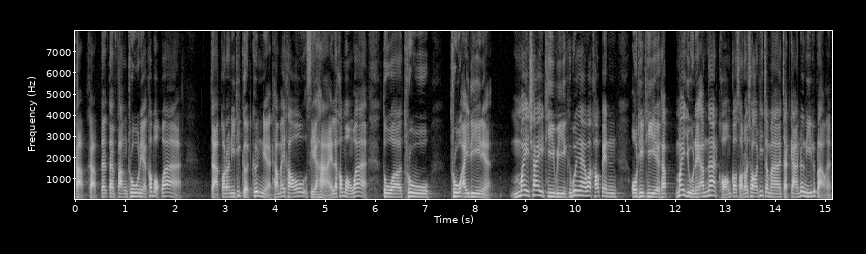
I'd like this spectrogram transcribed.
ครับครับแต่แต่ฝั่ง True เนี่ยเขาบอกว่าจากกรณีที่เกิดขึ้นเนี่ยทำให้เขาเสียหายแล้วเขามองว่าตัว True True ID เนี่ยไม่ใช่ทีวี คือพูดง่ายๆว่าเขาเป็น OTT อะครับ ไม่อยู่ในอำนาจของกสทช ที่จะมาจัดการเรื่องนี้หรือเปล่าฮะ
